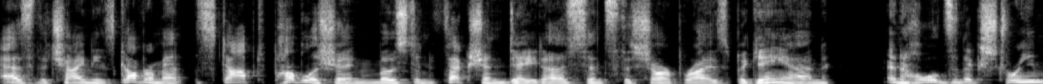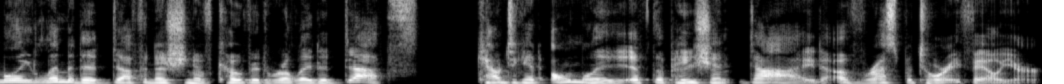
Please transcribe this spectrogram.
as the Chinese government stopped publishing most infection data since the sharp rise began and holds an extremely limited definition of COVID related deaths, counting it only if the patient died of respiratory failure.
